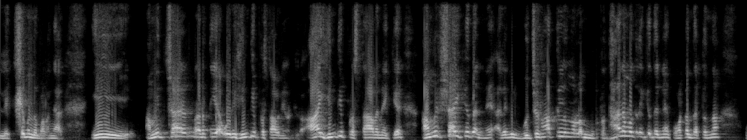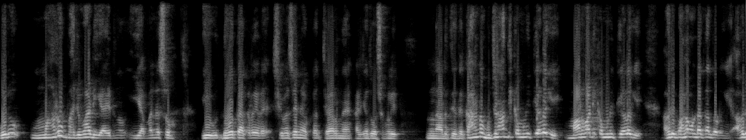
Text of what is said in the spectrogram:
ലക്ഷ്യമെന്ന് പറഞ്ഞാൽ ഈ അമിത്ഷാ നടത്തിയ ഒരു ഹിന്ദി പ്രസ്താവനയുണ്ടല്ലോ. ആ ഹിന്ദി പ്രസ്താവനയ്ക്ക് അമിത്ഷായ്ക്ക് തന്നെ അല്ലെങ്കിൽ ഗുജറാത്തിൽ നിന്നുള്ള പ്രധാനമന്ത്രിക്ക് തന്നെ കോട്ടം തട്ടുന്ന ഒരു മറുപരിപാടിയായിരുന്നു ഈ എംഎൻഎസും ഈ ഉദ്ധവ് താക്കറെയുടെ ശിവസേനയൊക്കെ ചേർന്ന് കഴിഞ്ഞ ദിവസങ്ങളിൽ നടത്തിയത്. കാരണം ഗുജറാത്തി കമ്മ്യൂണിറ്റി ഇളകി മാർവാടി കമ്മ്യൂണിറ്റി ഇളകി. അവർ ബഹളം ഉണ്ടാക്കാൻ തുടങ്ങി. അവർ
